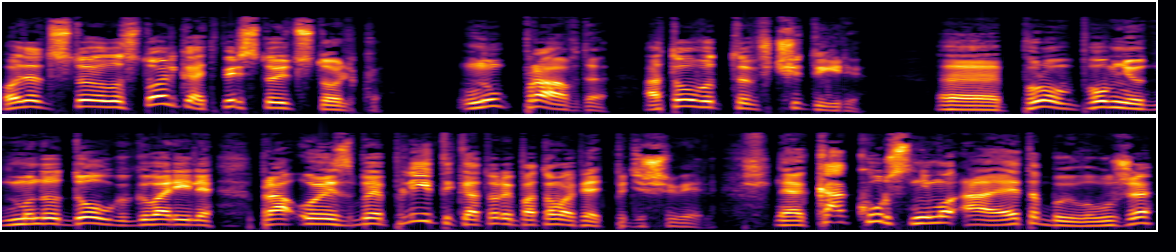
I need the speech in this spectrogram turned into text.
Вот это стоило столько, а теперь стоит столько. Ну, правда. А то вот в 4. Э, помню, мы долго говорили про ОСБ плиты, которые потом опять подешевели. Э, как курс не мо- А, это было уже.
